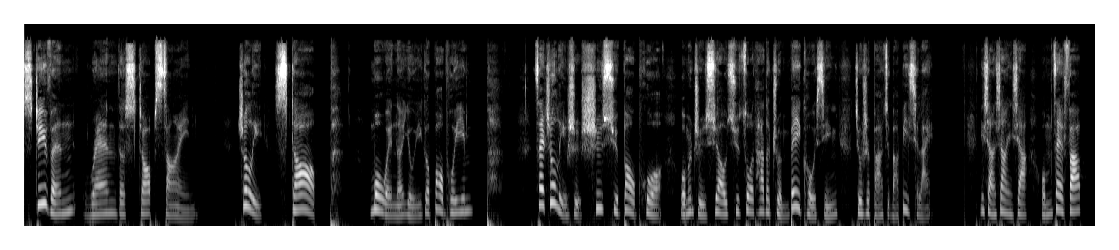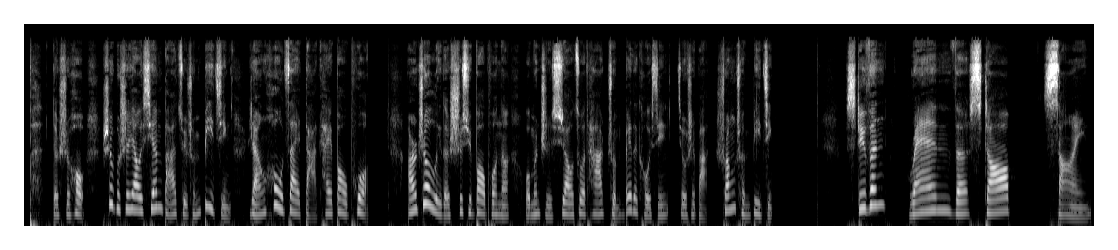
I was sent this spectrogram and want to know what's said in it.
Stephen ran the stop sign。这里 stop 末尾呢有一个爆破音 p，在这里是失去爆破，我们只需要去做它的准备口型，就是把嘴巴闭起来。你想象一下，我们在发 p 的时候，是不是要先把嘴唇闭紧，然后再打开爆破？而这里的失去爆破呢，我们只需要做它准备的口型，就是把双唇闭紧。Stephen ran the stop sign.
